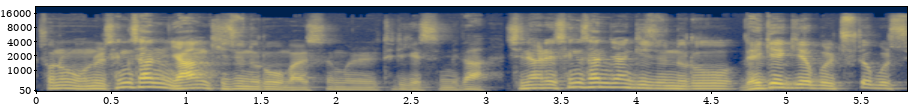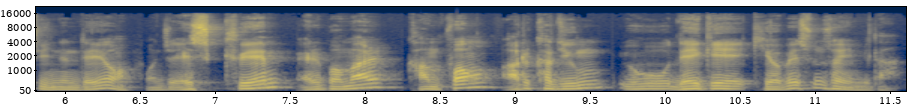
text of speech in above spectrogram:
저는 오늘 생산량 기준으로 말씀을 드리겠습니다. 지난해 생산량 기준으로 4개 기업을 추려볼 수 있는데요. 먼저 SQM, 앨버말, 간펑, 아르카디움 요 4개 기업의 순서입니다.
